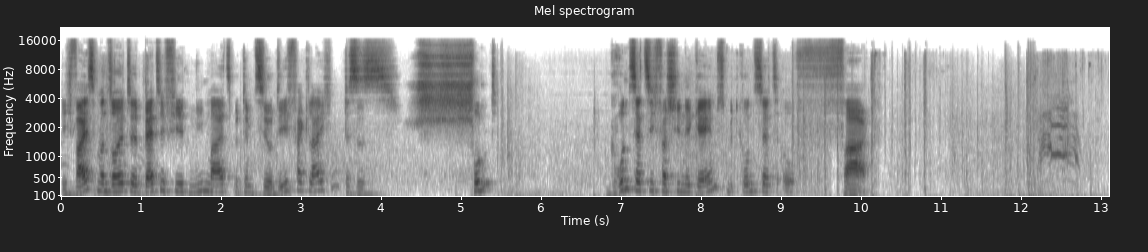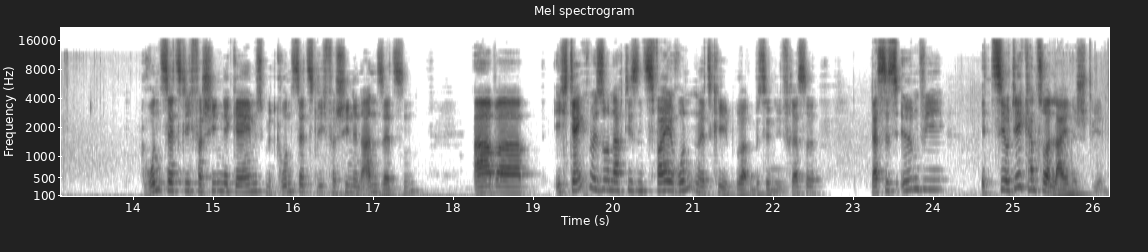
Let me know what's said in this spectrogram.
Ich weiß, man sollte Battlefield niemals mit dem COD vergleichen. Das ist Schund. Grundsätzlich verschiedene Games mit grundsätzlich... Oh, fuck. Grundsätzlich verschiedene Games mit grundsätzlich verschiedenen Ansätzen. Aber ich denke mir so nach diesen zwei Runden, jetzt kriege ich ein bisschen in die Fresse, das ist irgendwie... COD kannst du alleine spielen.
